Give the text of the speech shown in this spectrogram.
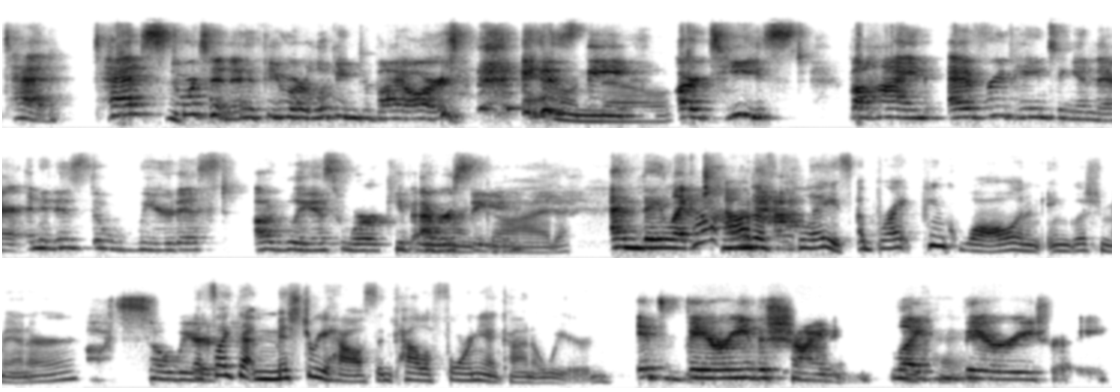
Ted, Ted Stourton, if you are looking to buy art, is Oh the no. artiste behind every painting in there. And it is the weirdest, ugliest work you've oh ever oh my seen. God. And they like How out of half- place. A bright pink wall in an English manor. Oh, it's so weird. It's like that mystery house in California kind of weird. it's very The Shining, like Okay. very trippy.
